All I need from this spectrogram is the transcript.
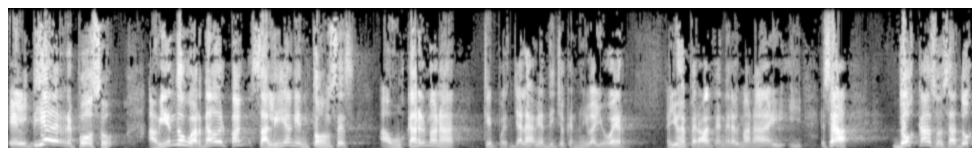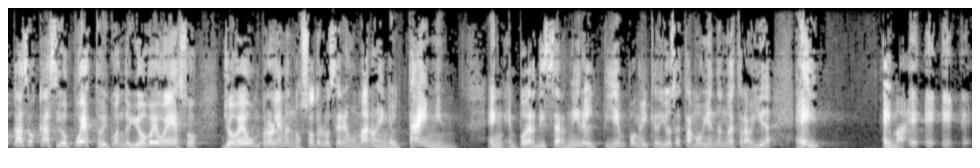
el día de reposo, habiendo guardado el pan, salían entonces a buscar el maná, que pues ya les habían dicho que no iba a llover. Ellos esperaban tener el maná y, o sea, dos casos, o sea, dos casos casi opuestos. Y cuando yo veo eso, yo veo un problema en nosotros los seres humanos, en el timing, en, en poder discernir el tiempo en el que Dios está moviendo en nuestra vida. Hey, el, eh, eh, eh,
